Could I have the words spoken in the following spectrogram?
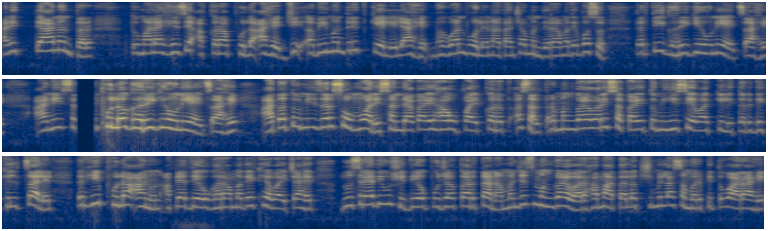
आणि त्यानंतर तुम्हाला हे जे अकरा फुलं आहेत जी अभिमंत्रित केलेली आहेत भगवान भोलेनाथांच्या मंदिरामध्ये बसून तर ती घरी घेऊन यायचं आहे. आणि फुलं घरी घेऊन यायचं आहे. आता तुम्ही जर सोमवारी संध्याकाळी हा उपाय करत असाल तर मंगळवारी सकाळी तुम्ही ही सेवा केली तरी देखील चालेल. तर ही फुलं आणून आपल्या देवघरामध्ये ठेवायची आहेत. दुसऱ्या दिवशी देवपूजा करताना म्हणजेच मंगळवार हा माता लक्ष्मीला समर्पित वार आहे.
